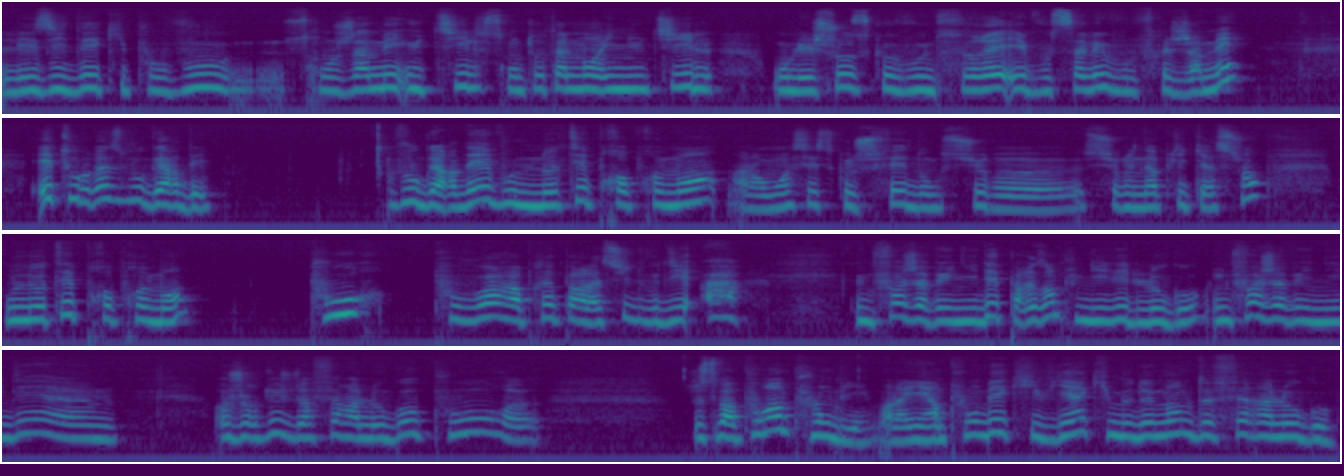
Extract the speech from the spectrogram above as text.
Les idées qui pour vous ne seront jamais utiles seront totalement inutiles ou les choses que vous ne ferez et vous savez que vous ne le ferez jamais. Et tout le reste, vous gardez. Vous gardez, vous le notez proprement. Alors moi, c'est ce que je fais donc sur, euh, une application. Vous le notez proprement pour pouvoir après par la suite vous dire ah une fois j'avais une idée par exemple une idée de logo une fois j'avais une idée euh, aujourd'hui je dois faire un logo pour euh, je sais pas, pour un plombier. Voilà, il y a un plombier qui vient qui me demande de faire un logo.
